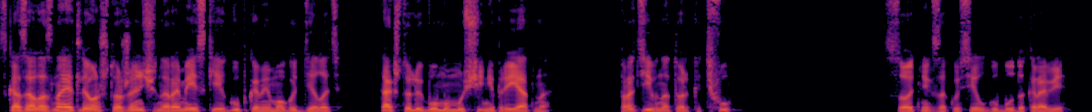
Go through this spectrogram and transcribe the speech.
Сказала, знает ли он, что женщины ромейские губками могут делать, так что любому мужчине приятно. Противно только, тьфу. Сотник закусил губу до крови.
